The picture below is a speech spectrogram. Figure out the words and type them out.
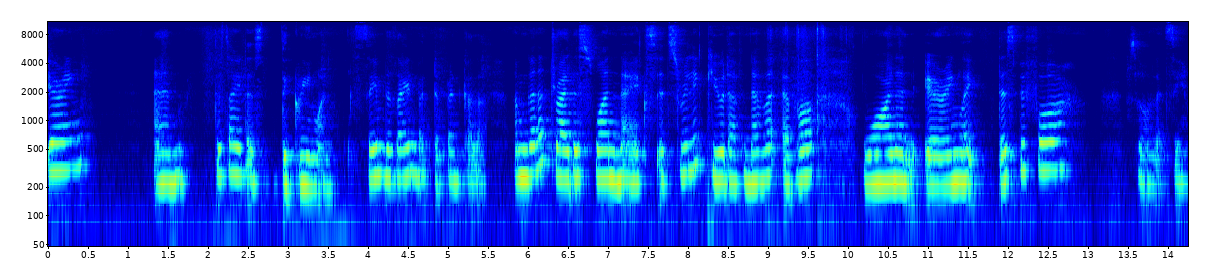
earring and this side is the green one. Same design but different color. I'm gonna try this one next. It's really cute. I've never ever worn an earring like this before. So let's see.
